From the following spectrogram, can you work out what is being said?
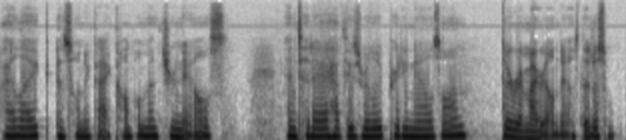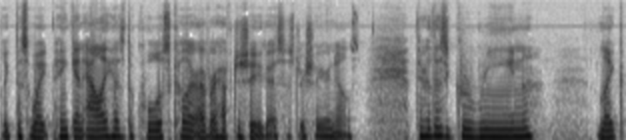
I like is when a guy compliments your nails. And today I have these really pretty nails on. They're in my real nails. They're just like this white pink. And Allie has the coolest color ever. I have to show you guys, sister. Show your nails. They're this green, like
